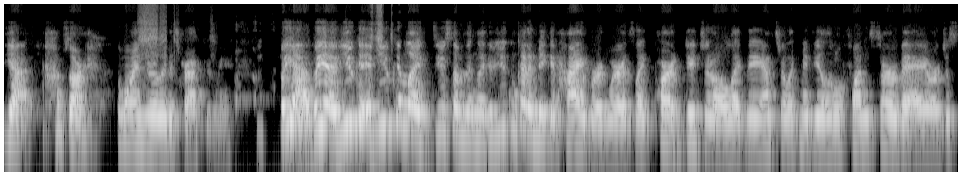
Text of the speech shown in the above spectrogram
yeah. I'm sorry, the wine really distracted me. But yeah, but yeah, if you can, if you can like do something like if you can kind of make it hybrid where it's like part digital, like they answer like maybe a little fun survey or just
